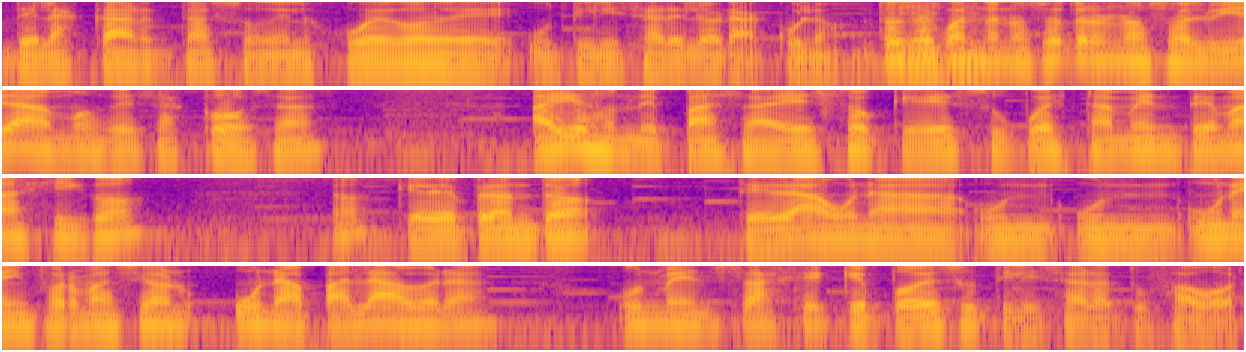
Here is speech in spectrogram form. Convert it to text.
de las cartas o del juego de utilizar el oráculo. Entonces cuando nosotros nos olvidamos de esas cosas, ahí es donde pasa eso que es supuestamente mágico, ¿no? que de pronto te da una, un- un- una información, una palabra, un mensaje que podés utilizar a tu favor.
